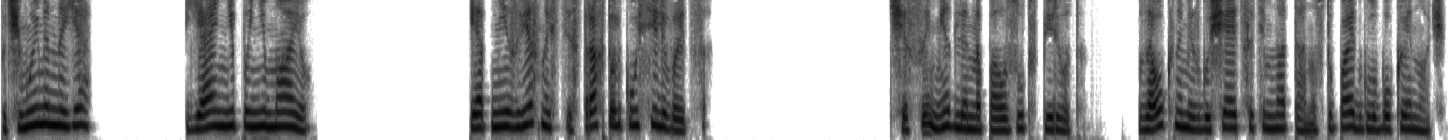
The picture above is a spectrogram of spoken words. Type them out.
Почему именно я? Я не понимаю. И от неизвестности страх только усиливается. Часы медленно ползут вперед. За окнами сгущается темнота, наступает глубокая ночь.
